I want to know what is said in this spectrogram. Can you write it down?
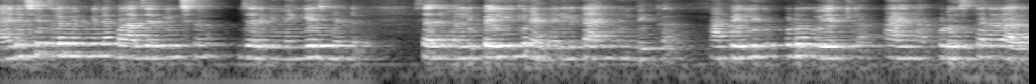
ఆయన చేతుల మీదనే బాగా జరిగించడం జరిగింది ఎంగేజ్మెంట్. సరే మళ్ళీ పెళ్ళికి రెండు నెలల టైం ఉంది ఇంకా. ఆ పెళ్ళికి ఇప్పుడు ఎట్లా? ఆయన అప్పుడు వస్తాడా రాడా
